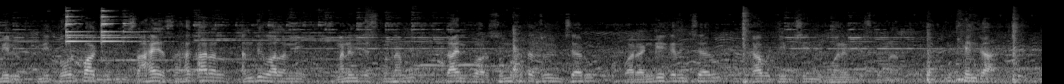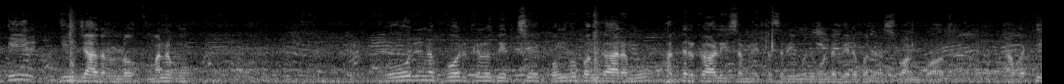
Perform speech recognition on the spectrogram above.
మీరు మీ తోడ్పాటు మీ సహాయ సహకారాలు అందివ్వాలని మనవి చేసుకున్నాము. దానికి వారు సుముఖత చూపించారు వారు అంగీకరించారు. కాబట్టి ఈ విషయం మీకు మనవి చేస్తున్నాను. ముఖ్యంగా ఈ ఈ జాతరలో మనము కోరిన కోరికలు తీర్చే కొంగు బంగారము భద్రకాళి సమేత శ్రీ ముదిగొండ వీరభద్ర స్వామి వారు కాబట్టి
